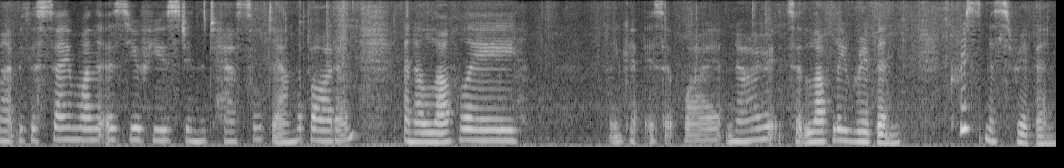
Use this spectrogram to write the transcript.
might be the same one as you've used in the tassel down the bottom. And a lovely, I think, it, is it white? No, it's a lovely ribbon, Christmas ribbon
